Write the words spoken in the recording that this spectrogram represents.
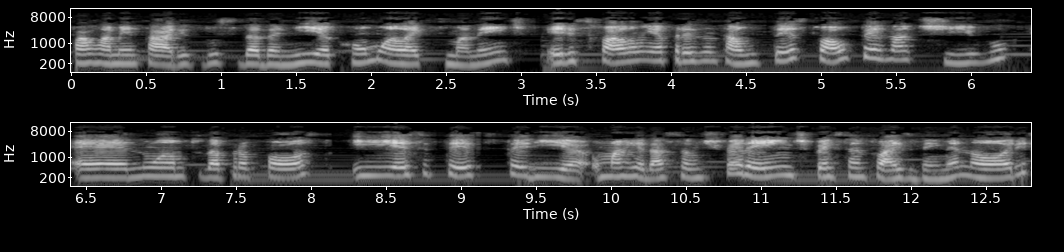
parlamentares do Cidadania, como Alex Manente, eles falam em apresentar um texto alternativo é, no âmbito da proposta, e esse texto teria uma redação diferente, percentuais bem menores,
